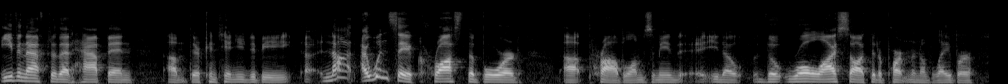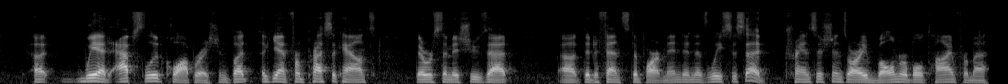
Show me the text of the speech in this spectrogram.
Even after that happened, um, there continued to be uh, not I wouldn't say across the board uh, problems. I mean, you know, the role I saw at the Department of Labor, uh, we had absolute cooperation, but again, from press accounts, there were some issues at uh, the Defense Department. And as Lisa said, transitions are a vulnerable time from a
